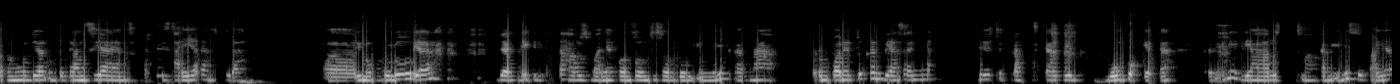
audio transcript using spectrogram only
kemudian untuk lansia yang seperti saya yang sudah uh, 50 ya. Jadi kita harus banyak konsumsi sorghum ini karena perempuan itu kan biasanya dia cepat sekali bungkuk ya. Dan ini dia harus makan ini supaya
